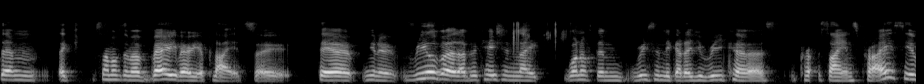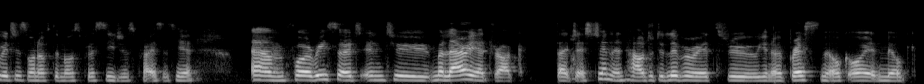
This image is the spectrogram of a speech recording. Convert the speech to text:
them, like some of them, are very very applied. So they're you know real world application. Like one of them recently got a Eureka Science Prize here, which is one of the most prestigious prizes here, um, for research into malaria drug digestion and how to deliver it through you know breast milk or in milk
